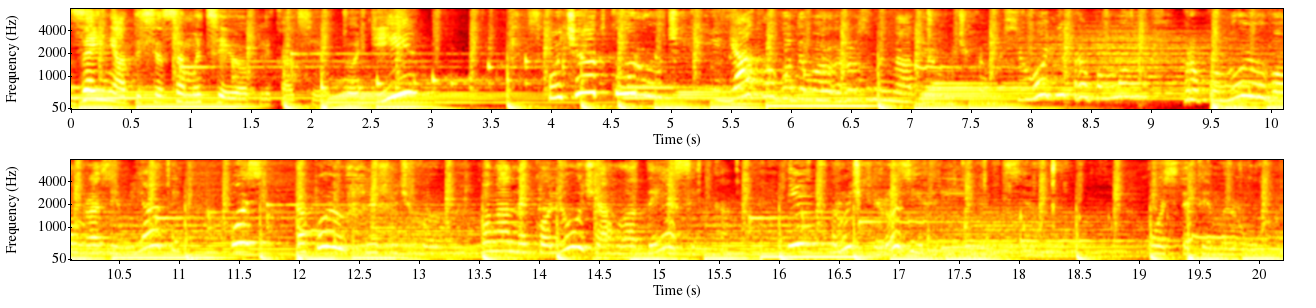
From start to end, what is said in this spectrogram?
зайнятися саме цією аплікацією? Тоді спочатку ручки. Як ми будемо розминати ручками? Сьогодні пропоную, пропоную вам розім'яти ось такою шишечкою. Вона не колюча, а гладесенька. І ручки розігріються. Ось такими рухами.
